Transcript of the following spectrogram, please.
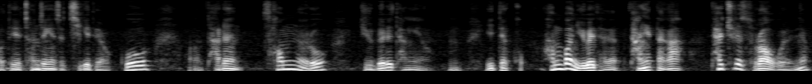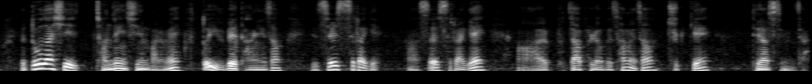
어떻게 전쟁에서 지게 되었고 어, 다른 섬으로 유배를 당해요. 음, 이때 한 번 유배 당했다가 탈출해서 돌아오거든요. 또 다시 전쟁이 지는 바람에 또 유배 당해서 쓸쓸하게 어, 쓸쓸하게 어, 나폴레옹 그 섬에서 죽게 되었습니다.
